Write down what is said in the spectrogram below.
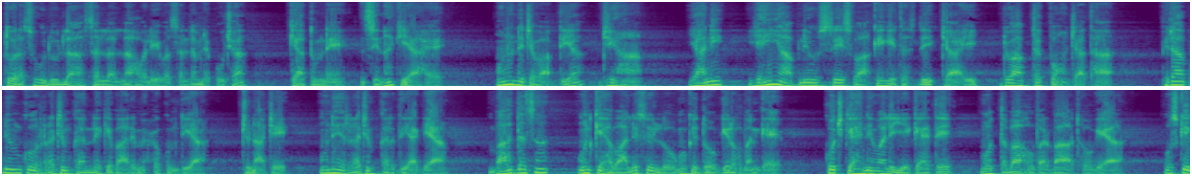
تو رسول اللہ صلی اللہ علیہ وسلم نے پوچھا، کیا تم نے زنا کیا ہے؟ انہوں نے جواب دیا جی ہاں۔ یعنی یہی آپ نے اس سے اس واقعے کی تصدیق چاہی جو آپ تک پہنچا تھا۔ پھر آپ نے ان کو رجم کرنے کے بارے میں حکم دیا، چنانچہ انہیں رجم کر دیا گیا۔ بعد دساں، ان کے حوالے سے لوگوں کے دو گروہ بن گئے۔ کچھ کہنے والے یہ کہتے، وہ تباہ و برباد ہو گیا۔ اس کے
